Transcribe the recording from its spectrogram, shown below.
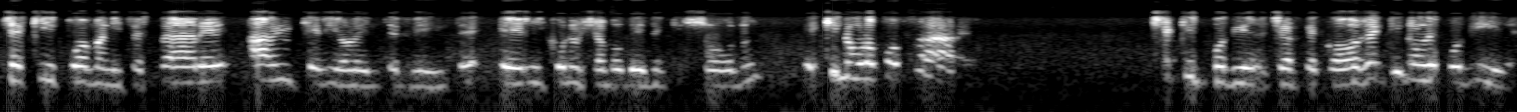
C'è chi può manifestare anche violentemente e li conosciamo bene chi sono e chi non lo può fare. C'è chi può dire certe cose e chi non le può dire.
